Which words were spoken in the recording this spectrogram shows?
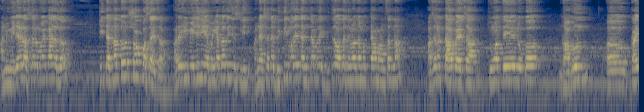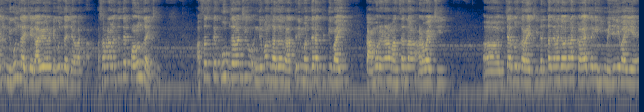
आणि मेलेलं असल्यामुळे काय झालं की त्यांना तो शॉक बसायचा. अरे ही मेलेली आहे मग ही आपल्याला दिसली? आणि अशा त्या भीतीमध्ये त्यांच्यामध्ये एक भीतीचा निर्माण मग त्या माणसांना अचानक ताप यायचा किंवा ते लोक घाबरून काही जण निघून जायचे गावी वगैरे निघून जायचे असं म्हणाला तर ते पळून जायचे. असंच ते खूप जणांची निर्माण झालं. रात्री मध्यरात्री ती बाई कामावर येणाऱ्या माणसांना अडवायची विचारपूस करायची. नंतर त्यांना जेव्हा त्यांना कळायचं की ही मेलेली बाई आहे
